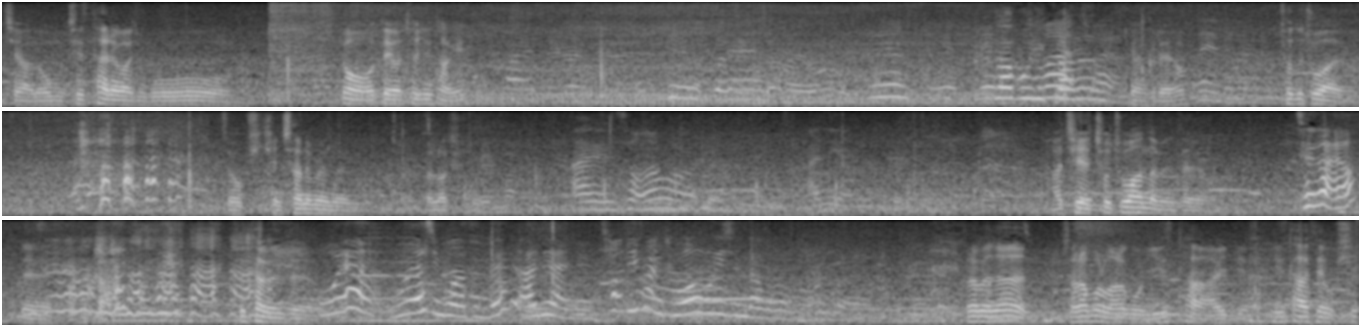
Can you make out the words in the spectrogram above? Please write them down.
제가 너무 제 스타일이어가지고. 저 어때요 첫인상이? 그러다 보니까는 그냥 그래요? 저도 좋아요. 저 혹시 괜찮으면은 저 연락 좀 아니 전화번호 아니요. 아, 쟤저 좋아한다면서요? 제가요? 네. 좋다면서요. 오해 오해하신 것 같은데? 아니 아니 첫인상 좋아 보이신다고. 거예요 그러면은 전화번호 말고 인스타 아이디 인스타 하세요 혹시?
